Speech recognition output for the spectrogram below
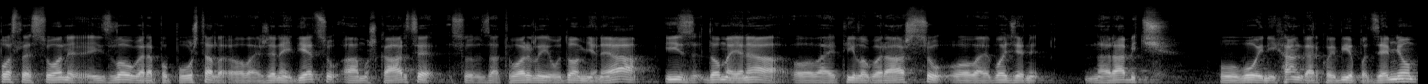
posle su one iz logora popuštali ovaj, žene i djecu, a muškarce su zatvorili u dom JNA. Iz doma JNA ovaj, ti logoraši su ovaj, vođeni na Rabić u vojni hangar koji je bio pod zemljom,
